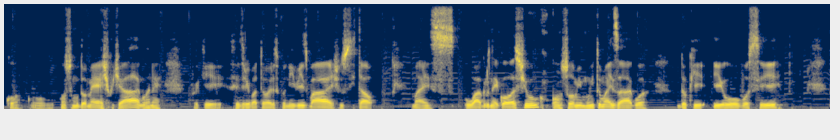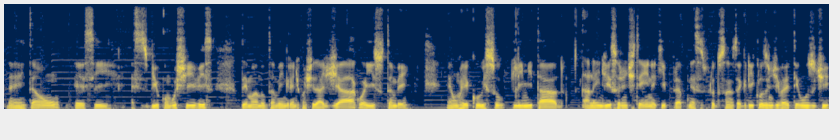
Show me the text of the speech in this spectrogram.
o consumo doméstico de água, né? Porque reservatórios com níveis baixos e tal. Mas o agronegócio consome muito mais água do que eu ou você, né? Então, esse esses biocombustíveis demandam também grande quantidade de água, e isso também é um recurso limitado. Além disso, a gente tem né, que pra, nessas produções agrícolas a gente vai ter uso de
